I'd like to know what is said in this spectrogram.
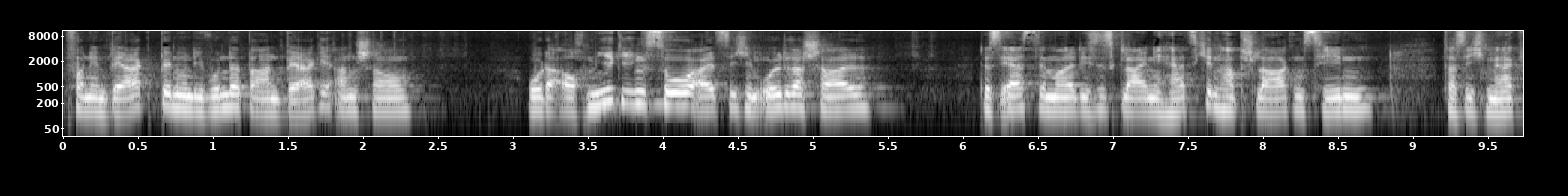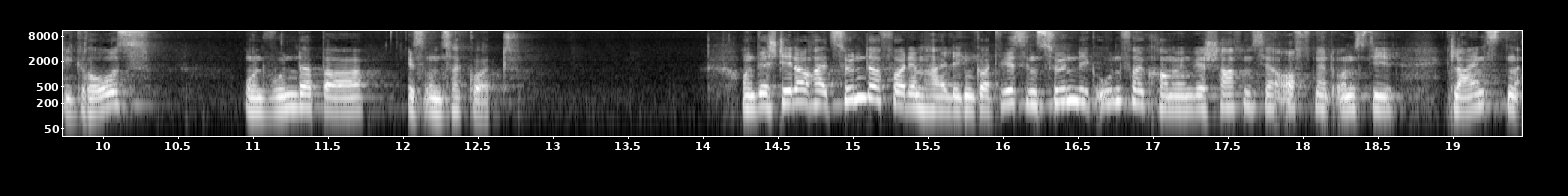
von dem Berg bin und die wunderbaren Berge anschaue. Oder auch mir ging es so, als ich im Ultraschall das erste Mal dieses kleine Herzchen hab schlagen sehen, dass ich merke, wie groß und wunderbar ist unser Gott. Und wir stehen auch als Sünder vor dem heiligen Gott. Wir sind sündig, unvollkommen. Wir schaffen es ja oft nicht, uns die kleinsten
